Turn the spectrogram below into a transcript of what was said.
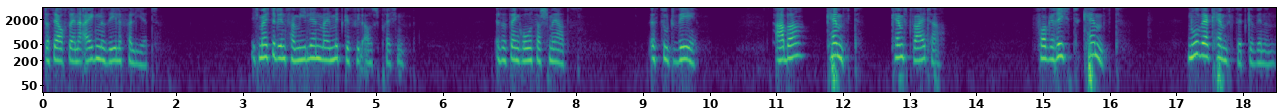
dass er auch seine eigene Seele verliert. Ich möchte den Familien mein Mitgefühl aussprechen. Es ist ein großer Schmerz. Es tut weh. Aber kämpft, kämpft weiter. Vor Gericht kämpft. Nur wer kämpft, wird gewinnen.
